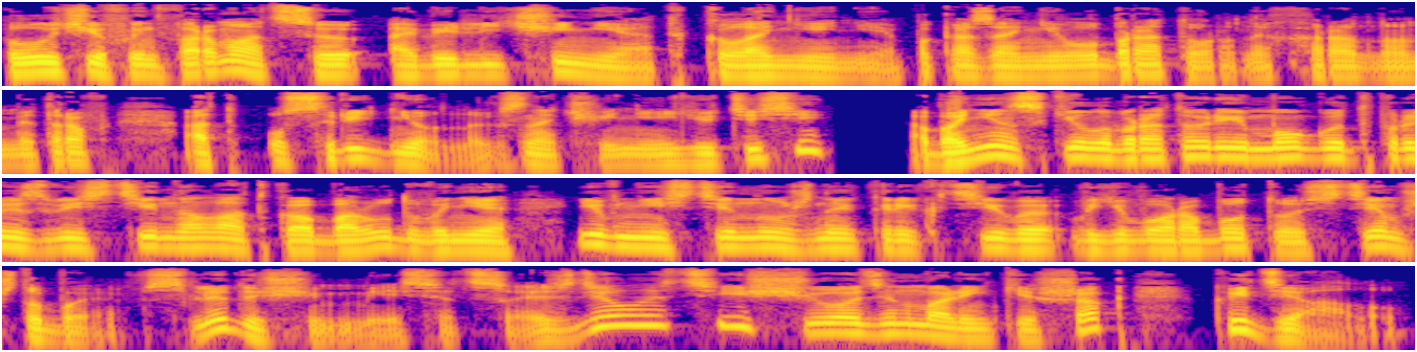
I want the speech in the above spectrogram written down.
Получив информацию о величине отклонения показаний лабораторных хронометров от усредненных значений UTC, Абонентские лаборатории могут произвести наладку оборудования и внести нужные коррективы в его работу с тем, чтобы в следующем месяце сделать еще один маленький шаг к идеалу.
